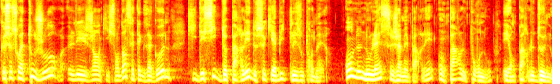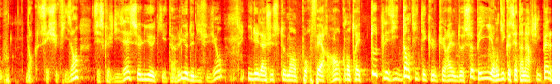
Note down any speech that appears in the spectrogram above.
que ce soit toujours les gens qui sont dans cet hexagone qui décident de parler de ceux qui habitent les Outre-mer. On ne nous laisse jamais parler, on parle pour nous et on parle de nous. Donc c'est suffisant, c'est ce que je disais, ce lieu qui est un lieu de diffusion, il est là justement pour faire rencontrer toutes les identités culturelles de ce pays. On dit que c'est un archipel,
